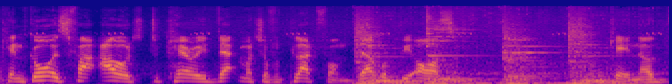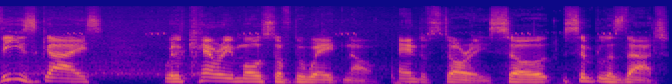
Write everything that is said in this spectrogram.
can go as far out to carry that much of a platform. That would be awesome. Okay, now these guys will carry most of the weight now. End of story. So, simple as that.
